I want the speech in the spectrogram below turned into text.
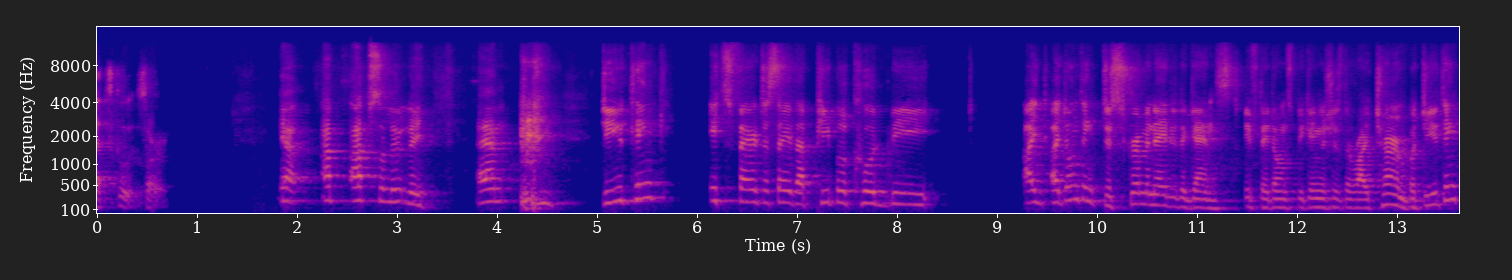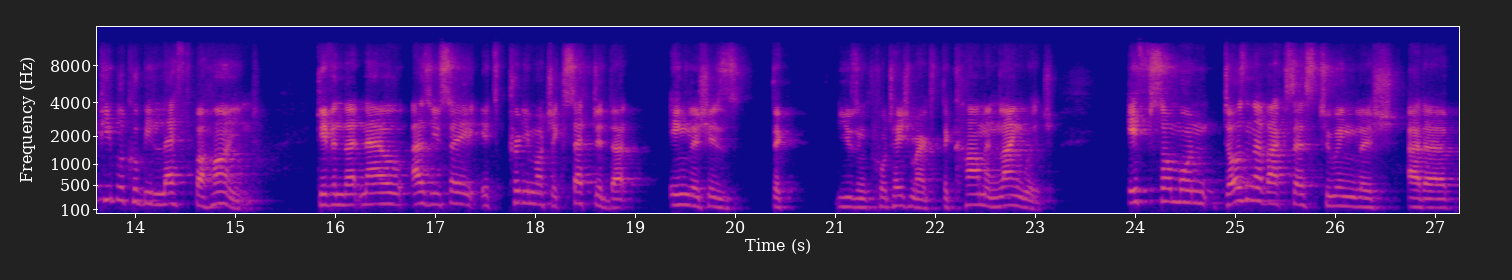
at school, sorry. Yeah, ab- absolutely. Um, do you think it's fair to say that people could be, I, I don't think discriminated against if they don't speak English is the right term, but do you think people could be left behind, given that now, as you say, it's pretty much accepted that English is the, using quotation marks, the common language? if someone doesn't have access to English at a,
